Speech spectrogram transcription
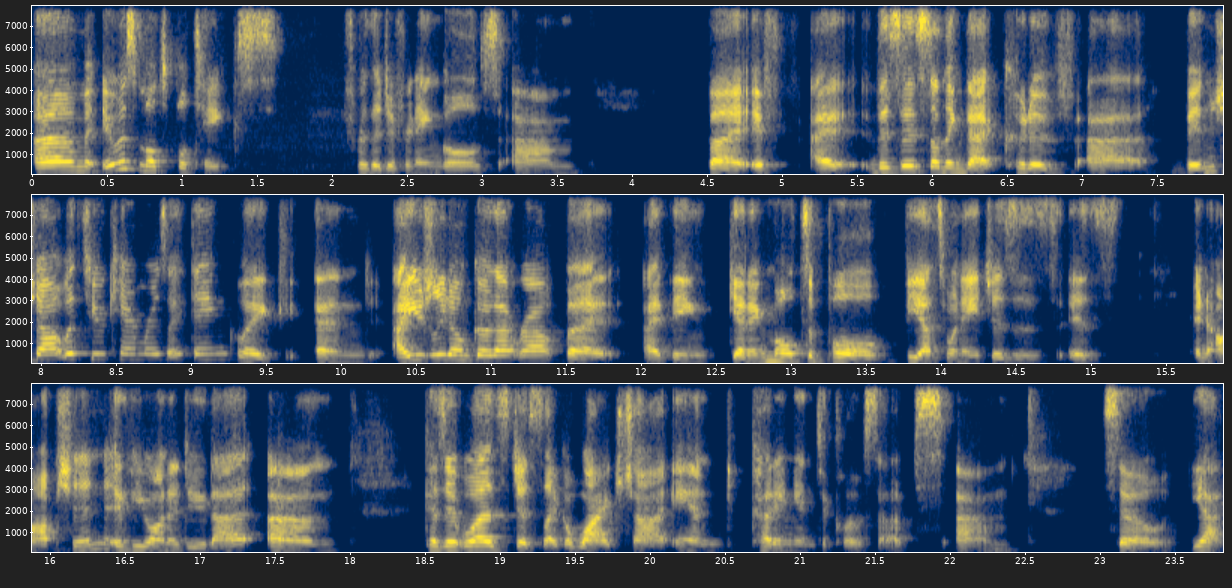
Um, it was multiple takes for the different angles. Um, but if I this is something that could have uh, been shot with two cameras, I think. Like, and I usually don't go that route, but I think getting multiple BS1Hs is is an option if you want to do that. Um, because it was just like a wide shot and cutting into close-ups. Um, so yeah,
